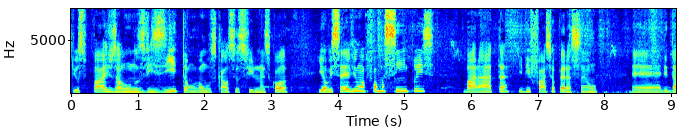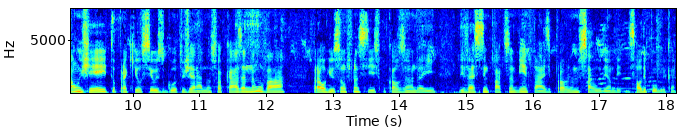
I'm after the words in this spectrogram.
que os pais dos alunos visitam, vão buscar os seus filhos na escola e observem uma forma simples, barata e de fácil operação é, de dar um jeito para que o seu esgoto gerado na sua casa não vá para o Rio São Francisco, causando aí diversos impactos ambientais e problemas de saúde, de saúde pública.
